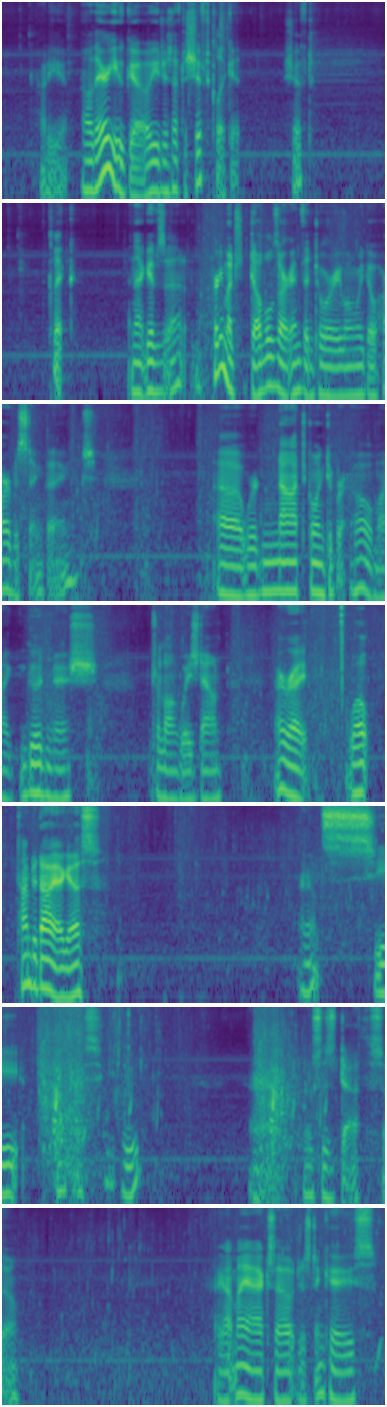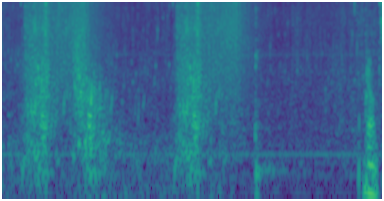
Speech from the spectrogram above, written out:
How do you... Oh, there you go. You just have to shift click it. Shift. Click. And that gives... Uh, pretty much doubles our inventory when we go harvesting things. Uh, we're not going to burn... Oh my goodness. A long ways down. Alright. Well, time to die, I guess. I don't see... I think I see... Oop. Alright. This is death, so... I got my axe out just in case. I don't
